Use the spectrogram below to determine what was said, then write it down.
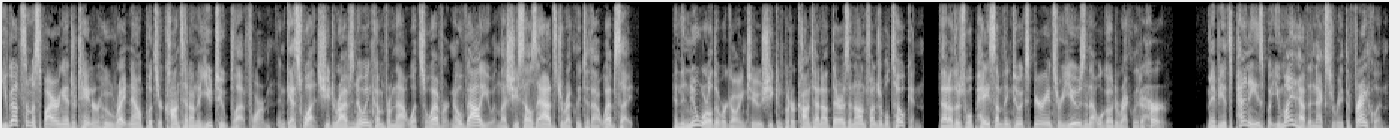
You've got some aspiring entertainer who right now puts her content on a YouTube platform, and guess what? She derives no income from that whatsoever, no value, unless she sells ads directly to that website. In the new world that we're going to, she can put her content out there as a non fungible token that others will pay something to experience or use, and that will go directly to her. Maybe it's pennies, but you might have the next Aretha Franklin,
